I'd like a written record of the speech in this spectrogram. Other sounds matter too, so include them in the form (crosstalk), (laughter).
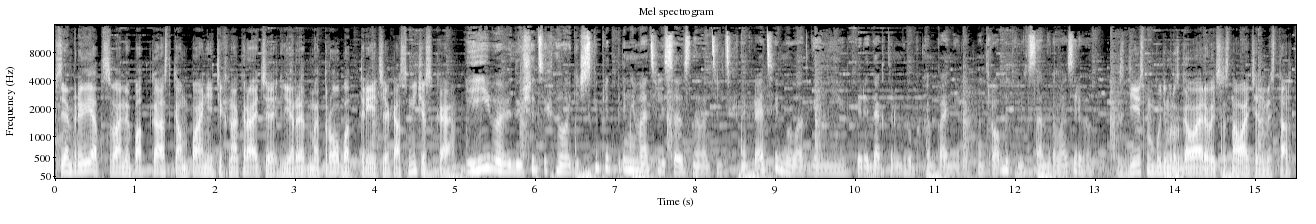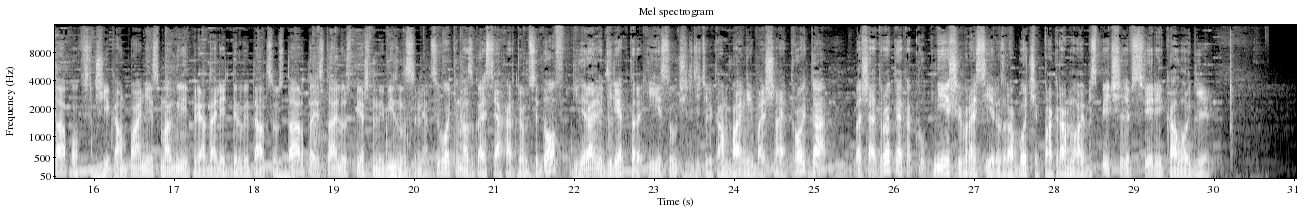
Всем привет! С вами подкаст компании «Технократия» и RedMat Robot «Третья космическая». И его ведущий технологический предприниматель и сооснователь «Технократии» Булат Ганиев и редактор группы компании RedMat Robot Александр Лазарев. Здесь мы будем разговаривать с основателями стартапов, чьи компании смогли преодолеть гравитацию старта и стали успешными бизнесами. Сегодня у нас в гостях Артем Седов, генеральный директор и соучредитель компании «Большая тройка», Большая тройка — это крупнейший в России разработчик программного обеспечения в сфере экологии.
